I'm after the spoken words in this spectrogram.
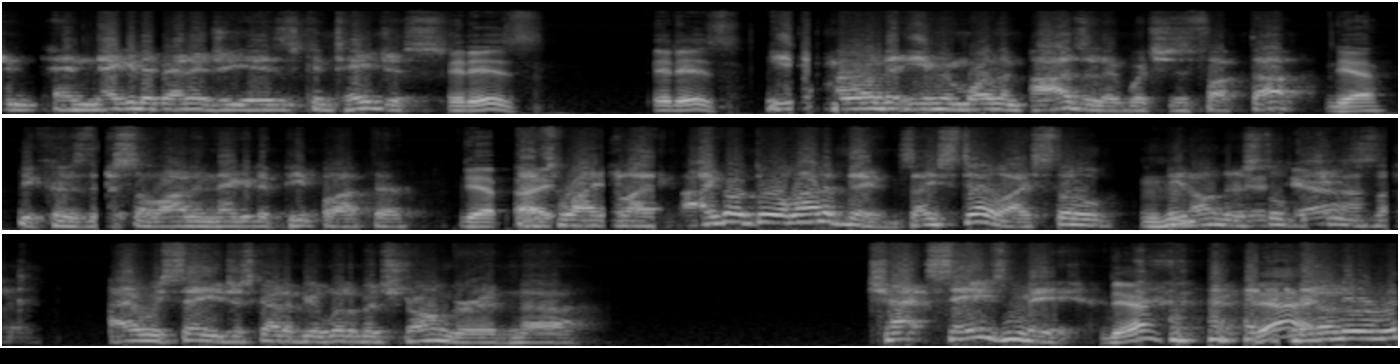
and and negative energy is contagious. it is. It is. even more than even more than positive, which is fucked up Yeah. because there's a lot of negative people out there. Yep. I- That's why, like, I go through a lot of things. I still, I still, Mhm. you know, there's still Yeah. days like I always say, you just got to be a little bit stronger and uh, chat saves me. Yeah, yeah. they don't even realize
